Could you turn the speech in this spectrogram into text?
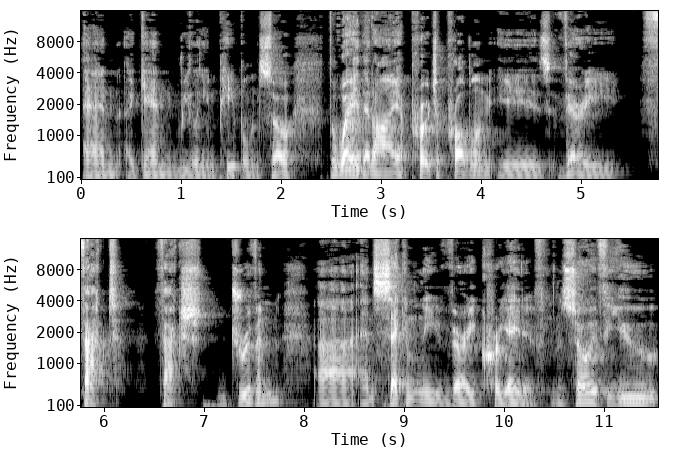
and again, really in people. And so the way that I approach a problem is very fact fact driven, uh, and secondly, very creative. And so if you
